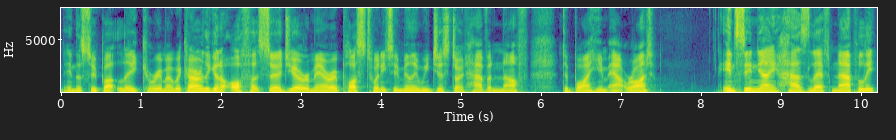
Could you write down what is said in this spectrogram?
in the Super League career mode. We're currently going to offer Sergio Romero plus 22 million. We just don't have enough to buy him outright. Insigne has left Napoli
